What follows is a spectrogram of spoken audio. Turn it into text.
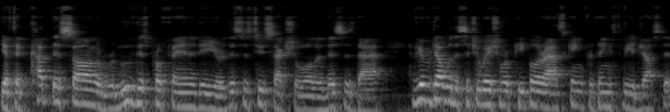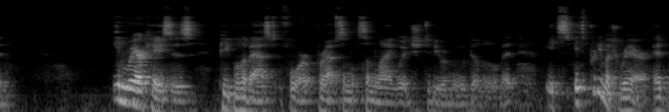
you have to cut this song or remove this profanity or this is too sexual or this is that have you ever dealt with a situation where people are asking for things to be adjusted in rare cases people have asked for perhaps some, some language to be removed a little bit it's it's pretty much rare. It,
